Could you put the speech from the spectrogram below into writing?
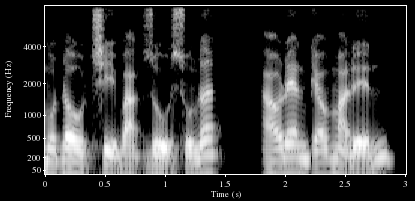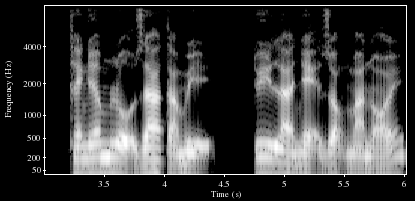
Một đầu chỉ bạc rủ xuống đất, áo đen kéo mà đến, thanh âm lộ ra tà mị, tuy là nhẹ giọng mà nói,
